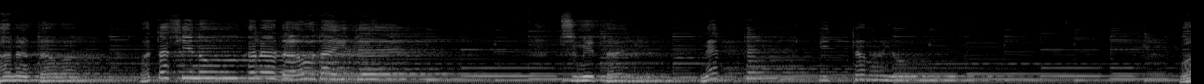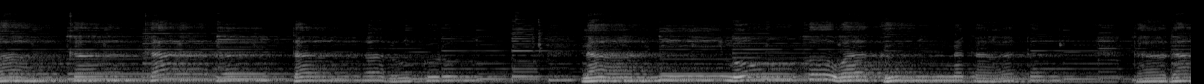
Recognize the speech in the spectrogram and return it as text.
あなたは私の体を抱いて冷たいねって言ったのよ。若かったあの頃何も怖くなかった。ただ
